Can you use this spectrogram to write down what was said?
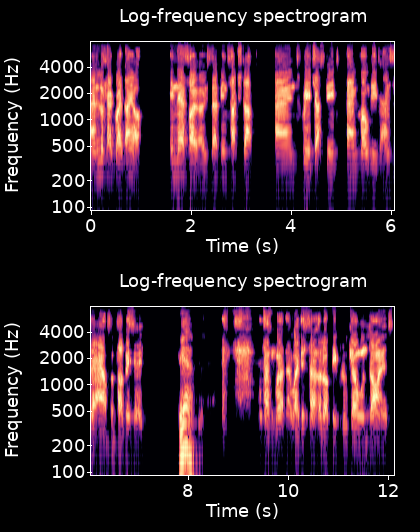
and look how great they are. In their photos, they've been touched up and readjusted and molded and set out for publicity. Yeah. It doesn't work that way. There's a lot of people who go on diets.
